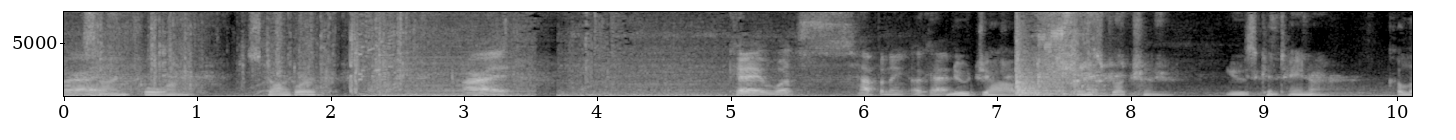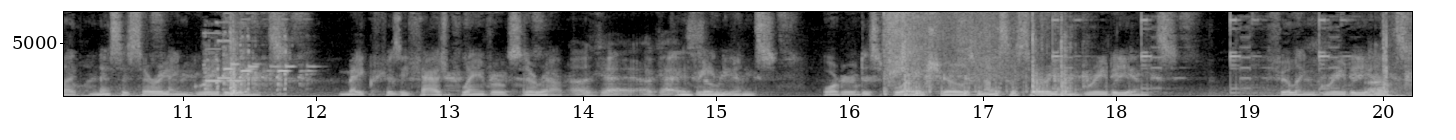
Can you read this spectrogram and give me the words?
Alright. Sign form. Start work. Alright. Okay, what's happening? Okay. New job. Instruction. Use container. Collect necessary ingredients. Make fizzy faz flavor syrup. Okay, okay. So, Convenience. Order display shows necessary ingredients. Fill ingredients.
